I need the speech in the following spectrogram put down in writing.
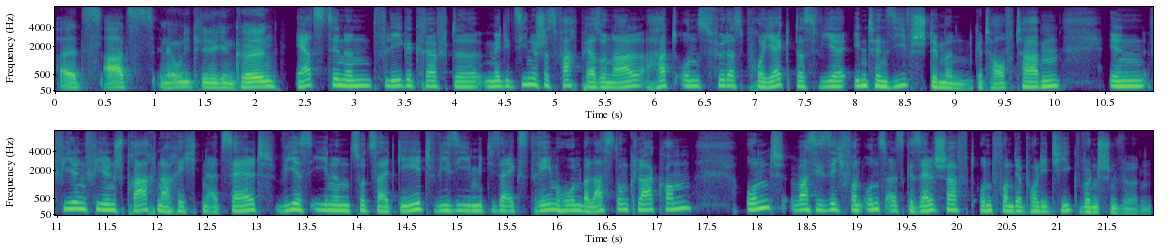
als Arzt in der Uniklinik in Köln. Ärztinnen, Pflegekräfte, medizinisches Fachpersonal hat uns für das Projekt, das wir Intensivstimmen getauft haben, in vielen, vielen Sprachnachrichten erzählt, wie es ihnen zurzeit geht, wie sie mit dieser extrem hohen Belastung klarkommen und was sie sich von uns als Gesellschaft und von der Politik wünschen würden.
